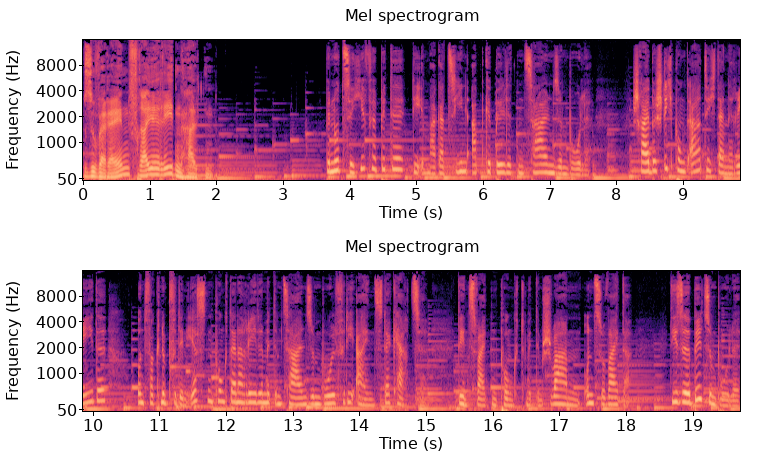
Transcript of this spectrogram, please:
souverän freie Reden halten. Benutze hierfür bitte die im Magazin abgebildeten Zahlensymbole. Schreibe stichpunktartig deine Rede und verknüpfe den ersten Punkt deiner Rede mit dem Zahlensymbol für die Eins der Kerze, den zweiten Punkt mit dem Schwan und so weiter. Diese Bildsymbole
